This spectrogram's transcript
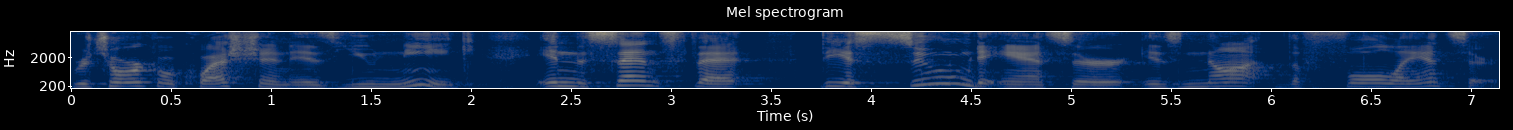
rhetorical question is unique in the sense that the assumed answer is not the full answer.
